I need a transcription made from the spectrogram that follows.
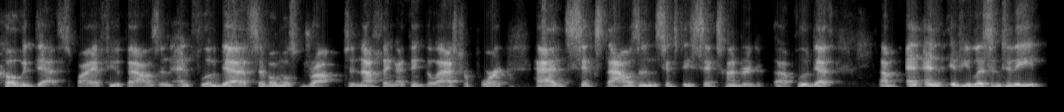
COVID deaths by a few thousand, and flu deaths have almost dropped to nothing. I think the last report had 6,000, 6,600 uh, flu deaths. Um, and, and if you listen to the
